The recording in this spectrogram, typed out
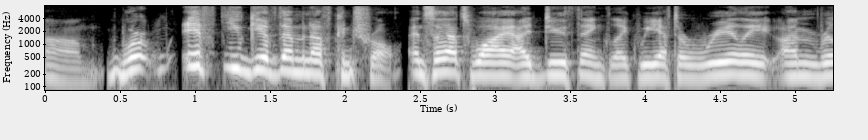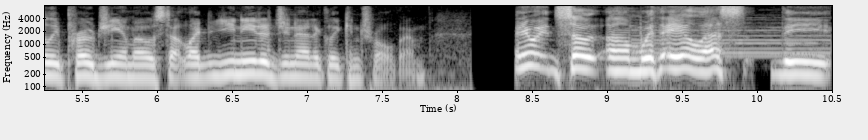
Um, we're, if you give them enough control, and so that's why I do think like we have to really, I'm really pro GMO stuff. Like you need to genetically control them. Anyway, so um, with ALS, the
